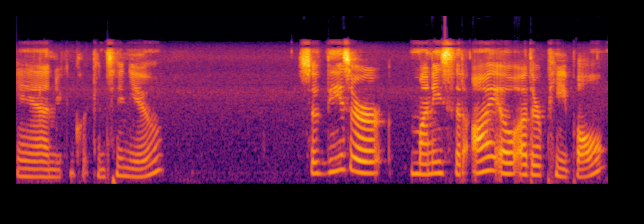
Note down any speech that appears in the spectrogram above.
And you can click continue. So these are monies that I owe other people.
